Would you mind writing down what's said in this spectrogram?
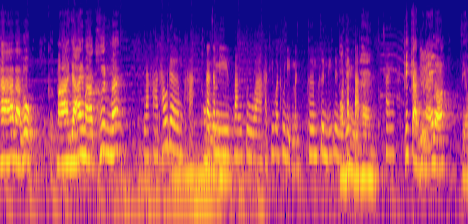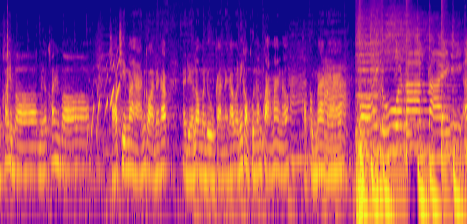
คาล่ะลูกมาย้ายมาขึ้นไหม ราคาเท่าเดิมค่ะ เท่าเดิมแต่จะมีบางตัวค่ะที่วัตถุดิบมันเพิ่มขึ้นนิดนึงตอนนี้หมูก็ปรับแพง ใช่ค่ะพิกัดอยู่ไหนเหรอ เดี๋ยวค่อยบอกเดี๋ยวค่อยบอก ขอชิมอาหารก่อนนะครับแล้วเดี๋ยวเรามาดูกันนะครับ วันนี้ขอบคุณน้องกวางมากเนาะค่ะขอบคุณมากนะขอบคุณค่ะขอให้รู้ว่าร้านไหนอ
